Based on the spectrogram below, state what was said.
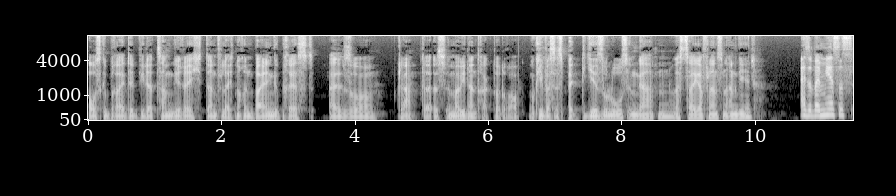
ausgebreitet, wieder zusammengerecht, dann vielleicht noch in Ballen gepresst. Also klar, da ist immer wieder ein Traktor drauf. Okay, was ist bei dir so los im Garten, was Zeigerpflanzen angeht? Also bei mir ist es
